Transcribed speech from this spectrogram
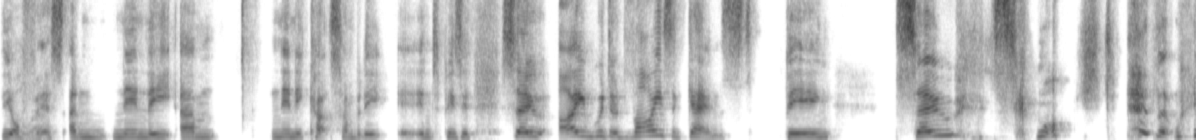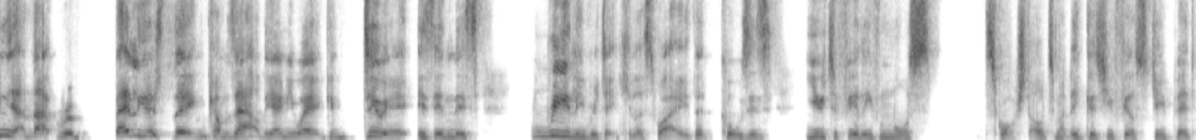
the office, oh, wow. and nearly um, nearly cut somebody into pieces. So I would advise against being so squashed that when you, that rebellious thing comes out, the only way it can do it is in this really ridiculous way that causes you to feel even more squashed ultimately because you feel stupid.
